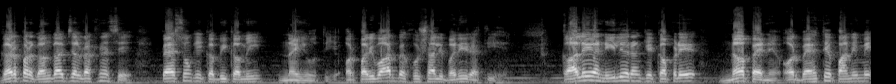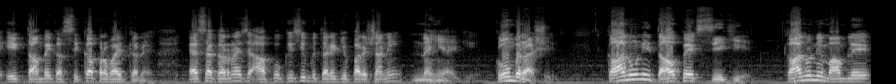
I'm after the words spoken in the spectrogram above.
घर पर गंगा जल रखने से पैसों की कभी कमी नहीं होती है और परिवार में खुशहाली बनी रहती है। काले या नीले रंग के कपड़े न पहने और बहते पानी में एक तांबे का सिक्का प्रवाहित करें। ऐसा करने से आपको किसी भी तरह की परेशानी नहीं आएगी। कुंभ राशि। कानूनी दावपेच सीखिए। कानूनी मामले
